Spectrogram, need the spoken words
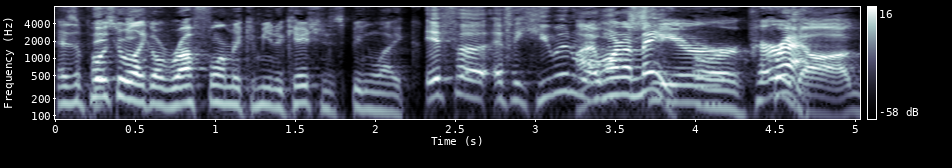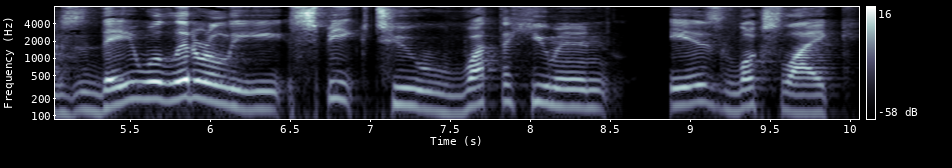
as opposed to like a rough form of communication. it's being like, if a if a human I want mate, near or prairie crap. dogs, they will literally speak to what the human is, looks like,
